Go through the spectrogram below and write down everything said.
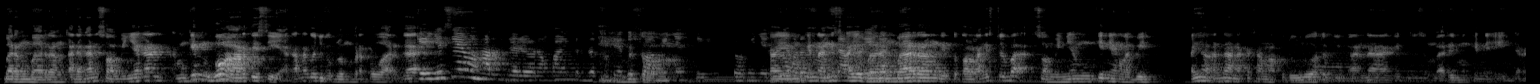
bareng-bareng. Kadang kan suaminya kan, mungkin gue gak ngerti sih ya, karena gue juga belum berkeluarga. Kayaknya sih emang harus dari orang paling terdekat yaitu Betul. suaminya sih. Suaminya juga Kayak mungkin nangis, ayo bareng-bareng gitu. Kalau nangis coba suaminya mungkin yang lebih, ayo anda anaknya sama aku dulu atau gimana gitu. Sembari mungkin ya either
